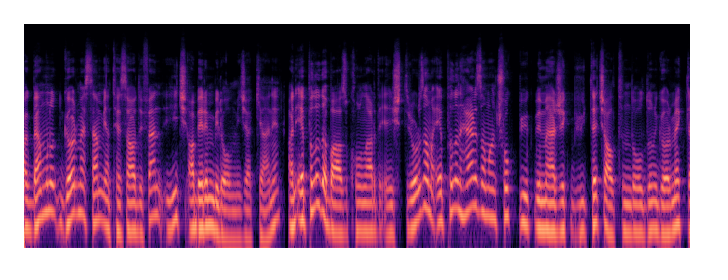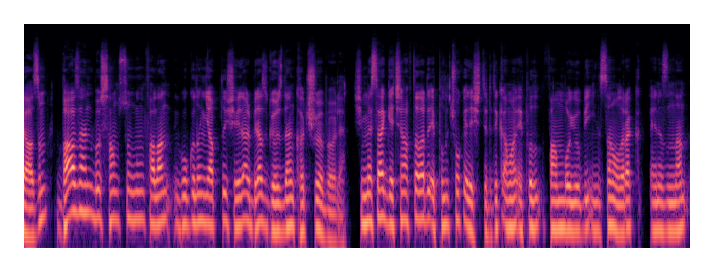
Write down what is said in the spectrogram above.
Bak ben bunu görmesem yani tesadüfen hiç haberim bile olmayacak yani. Hani Apple'ı da bazı konularda eleştiriyoruz ama Apple'ın her zaman çok büyük bir mercek büyüteç altında olduğunu görmek lazım. Bazen bu Samsung'un falan Google'ın yaptığı şeyler biraz gözden kaçıyor böyle. Şimdi mesela geçen haftalarda Apple'ı çok eleştirdik ama Apple fanboyu bir insan olarak en azından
